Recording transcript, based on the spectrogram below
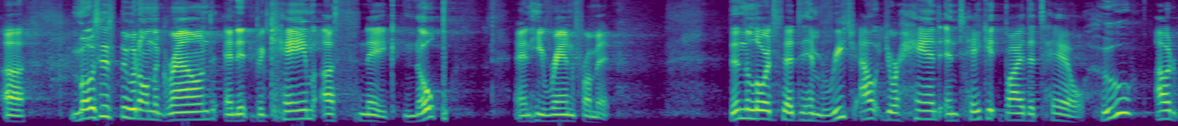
Uh, Moses threw it on the ground and it became a snake. Nope. And he ran from it. Then the Lord said to him, Reach out your hand and take it by the tail. Who? I would.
